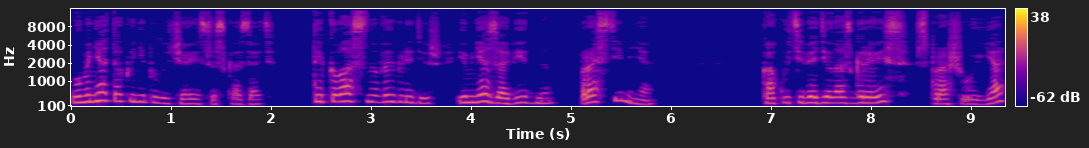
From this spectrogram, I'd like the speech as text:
У меня так и не получается сказать. Ты классно выглядишь, и мне завидно. Прости меня. «Как у тебя дела с Грейс?» — спрашиваю я,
